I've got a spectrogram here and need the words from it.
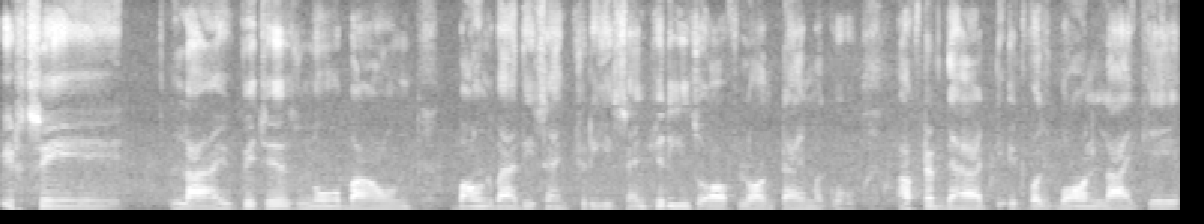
It's a life which is no bound, bound by the centuries, centuries of long time ago. After that, it was born like a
